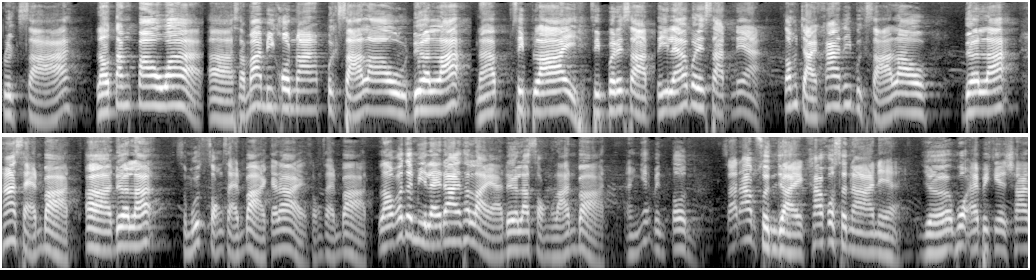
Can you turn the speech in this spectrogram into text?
ปรึกษา เราตั้งเป้าว่าอ่าสามารถมีคนมาปรึกษาเราเดือนละนะครับสิบราย10บริษัทตีแล้วบริษัทเนี่ยต้องจ่ายค่าที่ปรึกษาเราเดือนละ 5 0 0แสนบาทอ่าเดือนละสมมติ 2 0 0แสนบาทก็ได้ 2 0 0แสนบาท เราก็จะมีรายได้เท่าไหร่อะเดือนละ 2 ล้านบาท อย่างเงี้ยเป็นต้นสตาร์ทอัพส่วนใหญ่ค่าโฆษณาเนี่ยเยอะพวกแอปพลิเคชัน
